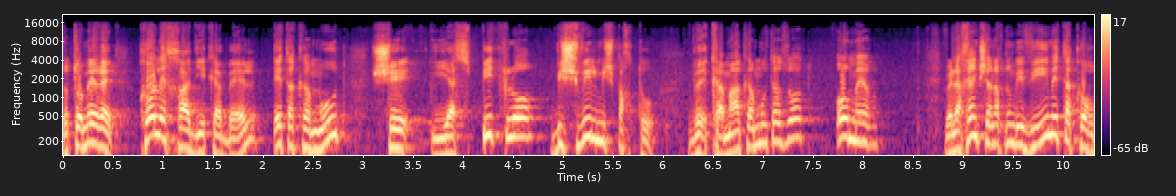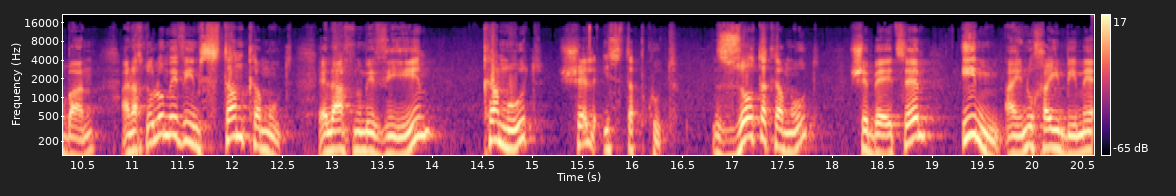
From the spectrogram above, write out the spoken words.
זאת אומרת, כל אחד יקבל את הכמות שיספיק לו בשביל משפחתו. וכמה הכמות הזאת? עומר. ולכן כשאנחנו מביאים את הקורבן, אנחנו לא מביאים סתם כמות, אלא אנחנו מביאים כמות של הסתפקות. זאת הכמות שבעצם, אם היינו חיים בימי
